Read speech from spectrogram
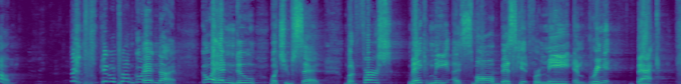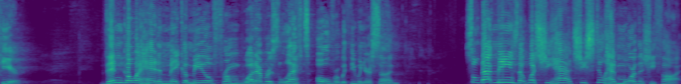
problem. Ain't no problem. Go ahead and die. Go ahead and do what you've said. But first, make me a small biscuit for me and bring it back here. Then go ahead and make a meal from whatever's left over with you and your son. So that means that what she had, she still had more than she thought.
